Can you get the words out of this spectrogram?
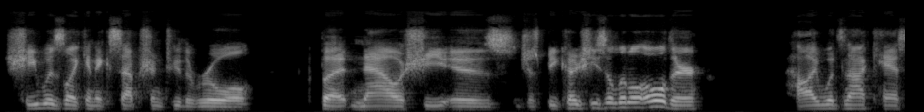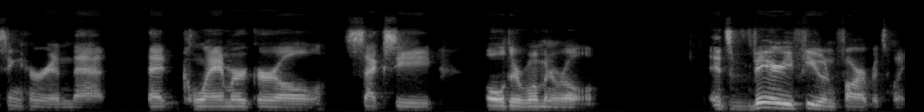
She was like an exception to the rule, but now she is just because she's a little older. Hollywood's not casting her in that that glamour girl, sexy older woman role. It's very few and far between.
